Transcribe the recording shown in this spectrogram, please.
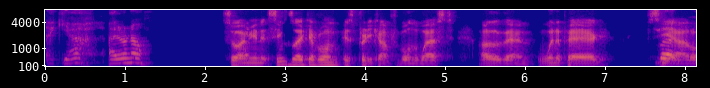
like yeah, I don't know. So I mean, it seems like everyone is pretty comfortable in the West, other than Winnipeg, Seattle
